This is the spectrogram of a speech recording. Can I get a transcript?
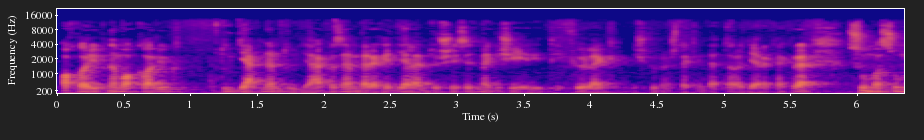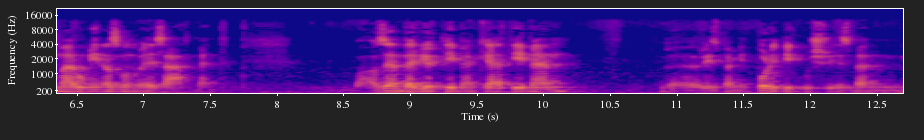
akarjuk, nem akarjuk, tudják, nem tudják, az emberek egy jelentős részét meg is éríti, főleg és különös tekintettel a gyerekekre. Summa summarum, én azt gondolom, hogy ez átment. Az ember jöttében, keltében, részben mint politikus, részben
